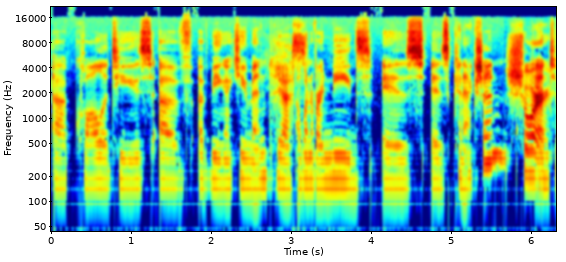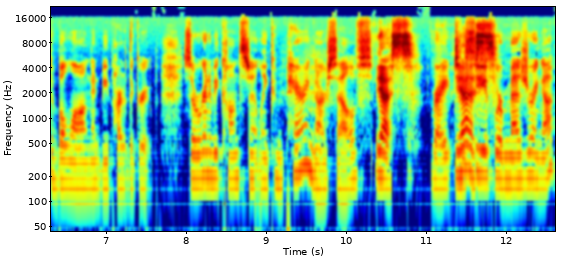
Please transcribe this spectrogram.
uh, qualities of of being a human. Yes. uh, one of our needs is is connection. Sure. And to belong and be part of the group. So we're going to be constantly comparing ourselves, Yes. right? To Yes. see if we're measuring up.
